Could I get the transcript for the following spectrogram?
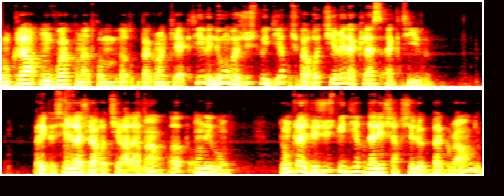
Donc là, on voit qu'on a notre, background qui est active, et nous, on va juste lui dire, tu vas retirer la classe active. Vous voyez que si là, je la retire à la main, hop, on est bon. Donc là, je vais juste lui dire d'aller chercher le background,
